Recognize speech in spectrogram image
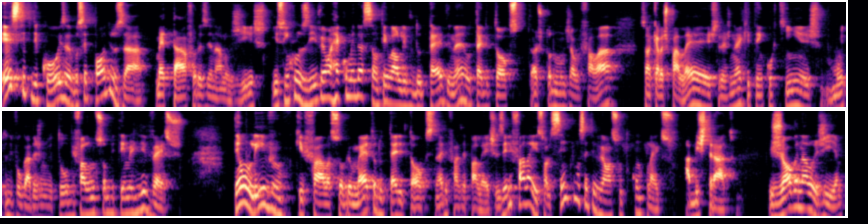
esse tipo de coisa você pode usar metáforas e analogias. Isso, inclusive, é uma recomendação. Tem lá o livro do TED, né? O TED Talks, acho que todo mundo já ouviu falar. São aquelas palestras, né? Que tem curtinhas, muito divulgadas no YouTube, falando sobre temas diversos. Tem um livro que fala sobre o método TED Talks, né? De fazer palestras. Ele fala isso. Olha, sempre que você tiver um assunto complexo, abstrato, joga analogia,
